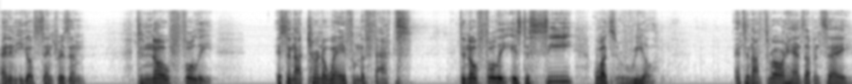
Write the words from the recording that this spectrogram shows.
and in egocentrism. To know fully is to not turn away from the facts. To know fully is to see what's real. And to not throw our hands up and say,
